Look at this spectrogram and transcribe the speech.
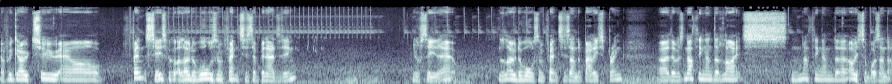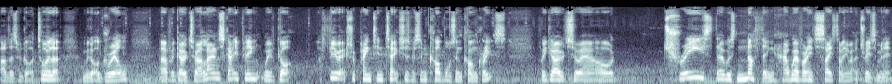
If we go to our fences, we've got a load of walls and fences have been added in. You'll see there load of walls and fences under Ballyspring. Uh, there was nothing under lights, nothing under. Oh, yes, there was under others. We've got a toilet and we've got a grill. Uh, if we go to our landscaping, we've got a few extra painting textures with some cobbles and concretes. If we go to our trees, there was nothing. However, I need to say something about the trees in a minute.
